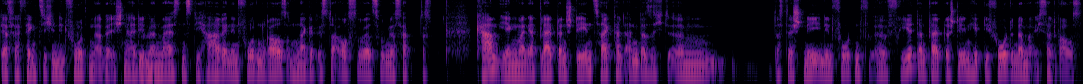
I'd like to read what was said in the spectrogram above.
Der verfängt sich in den Pfoten, aber ich schneide ihm dann meistens die Haare in den Pfoten raus und Nugget ist da auch so erzogen. Das hat, das kam irgendwann. Er bleibt dann stehen, zeigt halt an, dass ich, ähm, dass der Schnee in den Pfoten äh, friert. Dann bleibt er stehen, hebt die Pfote und dann mache ich es halt raus.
